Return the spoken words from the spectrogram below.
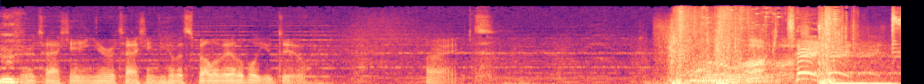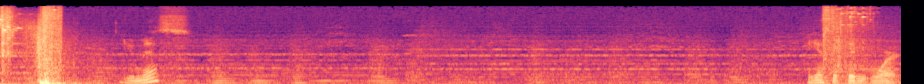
You're attacking, you're attacking. Do you have a spell available? You do. Alright. Octane! You miss? I guess it didn't work.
